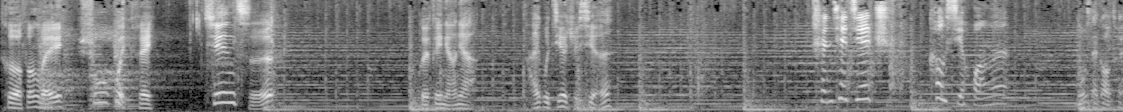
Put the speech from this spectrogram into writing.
特封为淑贵妃。钦此，贵妃娘娘，还不接旨谢恩？臣妾接旨，叩谢皇恩。奴才告退。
